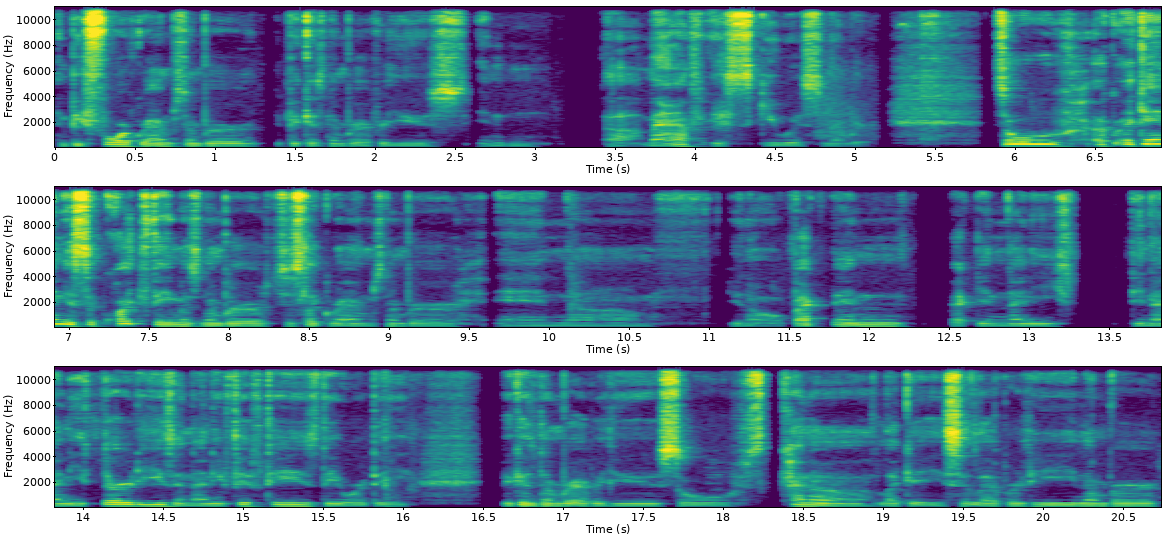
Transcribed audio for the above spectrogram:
And before Graham's number, the biggest number ever used in uh, math is Skewes number. So again, it's a quite famous number, just like Graham's number. And um, you know, back then, back in 90, the 1930s and 1950s, they were the biggest number ever used. So it's kind of like a celebrity number.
